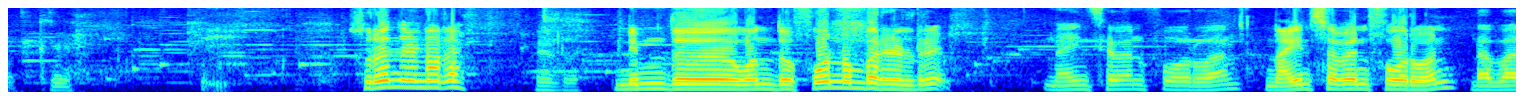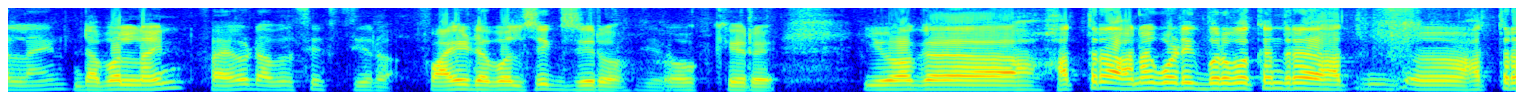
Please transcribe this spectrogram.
ಓಕೆ ಸುರೇಂದ್ರ ಅಣ್ಣಾರ ಹೇಳ್ರಿ. ನಿಮ್ದು ಒಂದು ಫೋನ್ ನಂಬರ್ ಹೇಳ್ರಿ. Nine seven four one nine seven four one double nine double nine five double six zero five double six zero okay ರೀ. ಇವಾಗ ಹತ್ರ ಹನಗೋಡಿಗೆ ಬರ್ಬೇಕಂದ್ರೆ ಹತ್ರ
